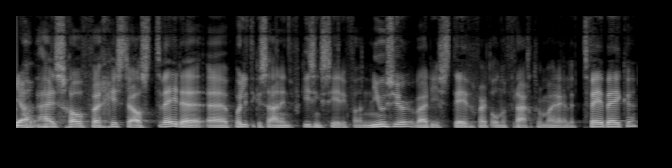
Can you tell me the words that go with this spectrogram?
ja. Hij schoof gisteren als tweede politicus aan in de verkiezingsserie van Nieuwsuur, waar hij stevig werd ondervraagd door Marielle Tweebeke.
